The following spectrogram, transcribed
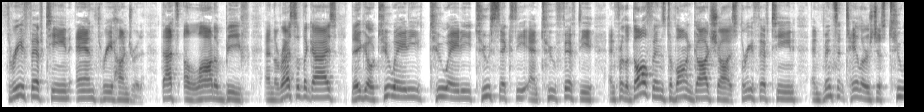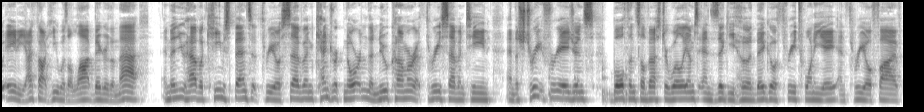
315, and 300. That's a lot of beef. And the rest of the guys, they go 280, 280, 260, and 250. And for the Dolphins, Davon Godchaux is 315, and Vincent Taylor is just 280. I thought he was a lot bigger than that. And then you have Akeem Spence at 307, Kendrick Norton, the newcomer, at 317, and the street free agents, both in Sylvester Williams and Ziggy Hood, they go 328 and 305.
